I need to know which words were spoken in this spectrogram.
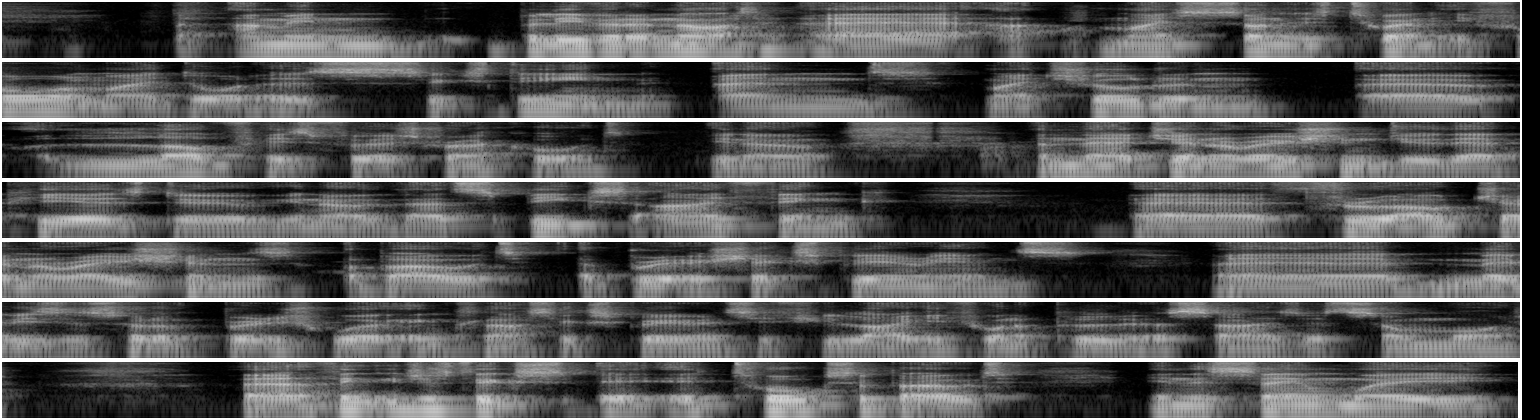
I mean, believe it or not, uh, my son is 24 and my daughter is 16, and my children uh, love his first record. You know, and their generation do, their peers do. You know, that speaks, I think, uh, throughout generations about a British experience. Uh, maybe it's a sort of British working class experience, if you like, if you want to politicize it somewhat. Uh, I think it just it, it, talks about in the same way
